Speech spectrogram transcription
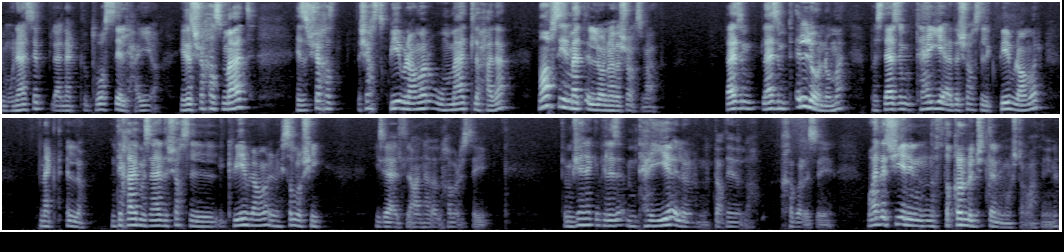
المناسب لأنك توصل الحقيقة. إذا الشخص مات إذا الشخص شخص كبير بالعمر ومات له حدا ما بصير ما تقول له إنه هذا الشخص مات. لازم لازم تقول له إنه مات. بس لازم تهيئ هذا الشخص الكبير بالعمر إنك تقول له أنت خايف مثلا هذا الشخص الكبير بالعمر إنه يصير له شيء اذا قلت له عن هذا الخبر السيء. فمشان هيك أنت لازم متهيئ له إنك تعطيه الخبر السيء. وهذا الشيء اللي نفتقر له جدا بمجتمعاتنا يعني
